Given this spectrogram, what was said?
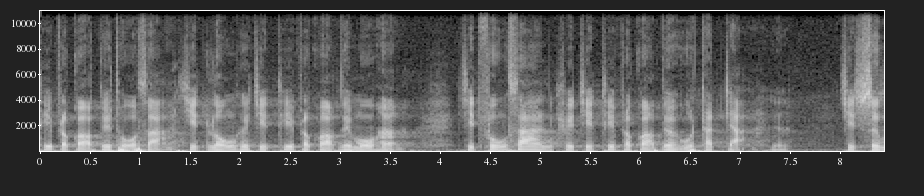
ที่ประกอบด้วยโทสะจิตหลงคือจิตที่ประกอบด้วยโมหะ จิตฟุ้งซ่านคือจิตที่ประกอบด้วยอุทธัจจะจิตซึม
